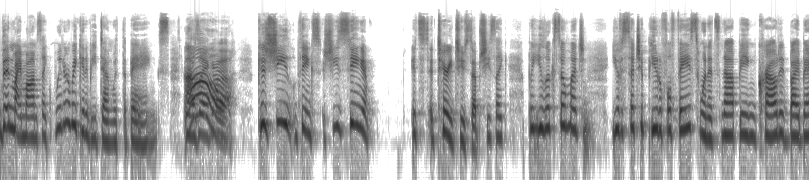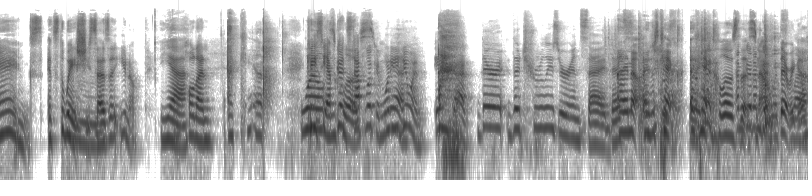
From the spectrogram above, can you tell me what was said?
then my mom's like, when are we going to be done with the bangs? And I was like, Oh. ugh. Because she thinks she's seeing it. It's a Terry two step. She's like, but you look so much, you have such a beautiful face when it's not being crowded by bangs. It's the way she mm. says it, you know. yeah. Hold on. I can't. Well, Casey, I'm it's good. Stop looking. What are you doing? It's- God. They're the Trulies are inside. That's, I know. I just can't. I can't close I'm this good, I'm now. good. There we go.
